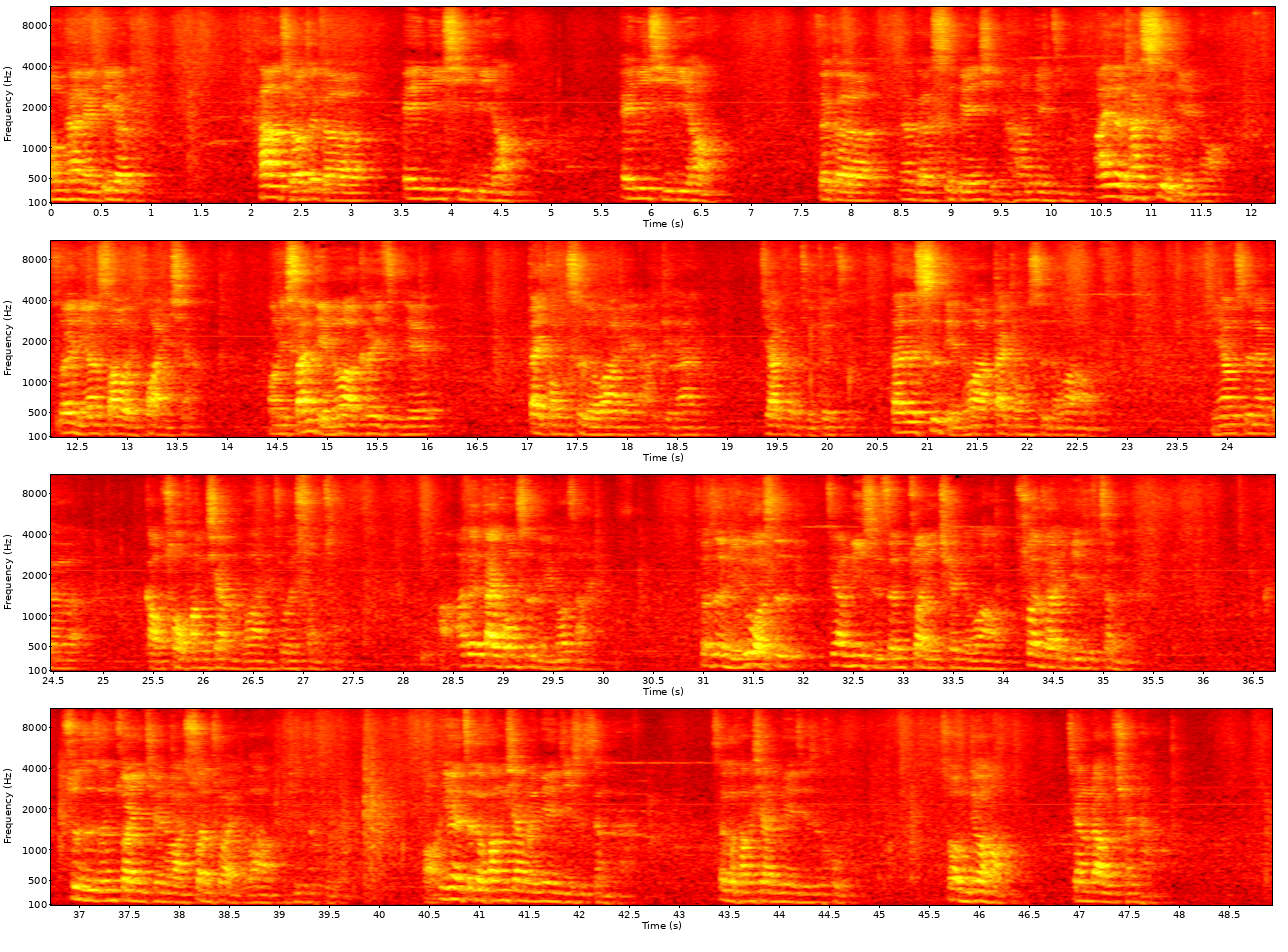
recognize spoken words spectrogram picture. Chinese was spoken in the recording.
我们看呢第六题，他要求这个 A B C D 哈，A B C D 哈，这个那个四边形它的面积，啊。因为它四点哦，所以你要稍微画一下，哦你三点的话可以直接带公式的话呢，啊给它加个绝对值，但是四点的话带公式的话哦，你要是那个搞错方向的话，你就会算错。好，啊，这个带公式等于多少？就是你如果是这样逆时针转一圈的话，算出来一定是正的；顺时针转一圈的话，算出来的话一定是负的。哦，因为这个方向的面积是正的，这个方向的面积是负的，所以我们就好这样绕一圈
